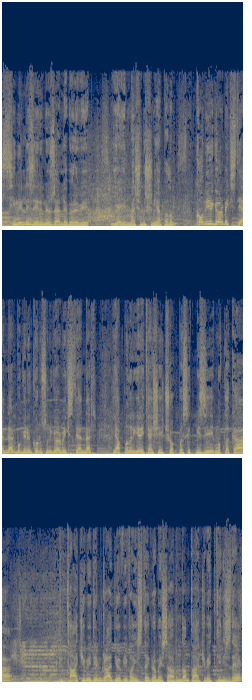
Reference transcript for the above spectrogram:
Sinirli Zerin Özer'le böyle bir yayının açılışını yapalım. Konuyu görmek isteyenler, bugünün konusunu görmek isteyenler yapmaları gereken şey çok basit. Bizi mutlaka takip edin. Radyo Viva Instagram hesabından takip ettiğinizde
